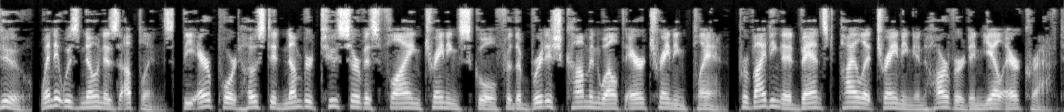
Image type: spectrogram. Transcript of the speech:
II, when it was known as Uplands, the airport hosted No. 2 Service Flying Training School for the British Commonwealth Air Training Plan, providing advanced pilot training in Harvard and Yale aircraft.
